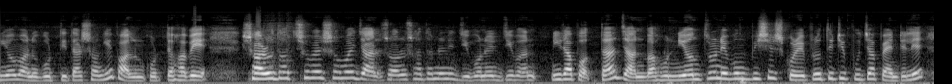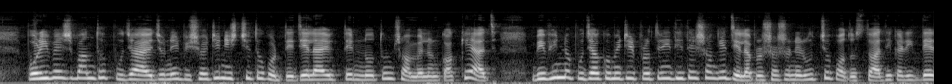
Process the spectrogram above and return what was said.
নিয়মানুবর্তিতার সঙ্গে পালন করতে হবে। শারদোৎসবের সময় জনসাধারণের জীবনের জীবন নিরাপত্তা, যানবাহন নিয়ন্ত্রণ এবং বিশেষ করে প্রতিটি পূজা প্যান্ডেলে পরিবেশ বান্ধব পূজা আয়োজনের বিষয়টি নিশ্চিত করতে জেলা আয়ুক্তের নতুন সম্মেলন কক্ষে আজ বিভিন্ন পূজা কমিটির প্রতিনিধিদের সঙ্গে জেলা প্রশাসনের উচ্চ পদস্থ আধিকারিকদের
